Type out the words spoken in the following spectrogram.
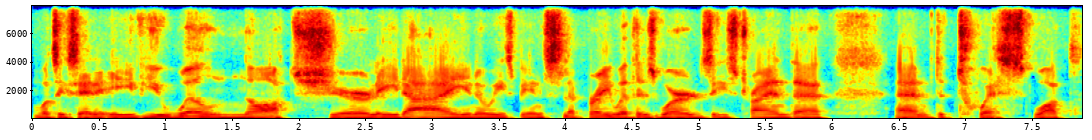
What's he say to Eve? You will not surely die. You know, he's being slippery with his words. He's trying to um to twist what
